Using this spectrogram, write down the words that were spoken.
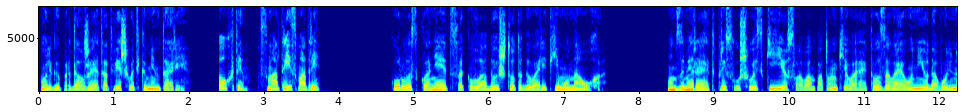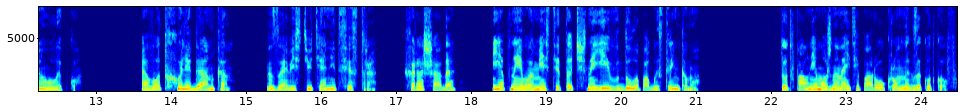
Ольга продолжает отвешивать комментарии. Ух ты, смотри, смотри. Курва склоняется к Владу и что-то говорит ему на ухо. Он замирает, прислушиваясь к ее словам, потом кивает, вызывая у нее довольную улыбку. «А вот хулиганка», — завистью тянет сестра. «Хороша, да? Я б на его месте точно ей вдула по-быстренькому. Тут вполне можно найти пару укромных закутков.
